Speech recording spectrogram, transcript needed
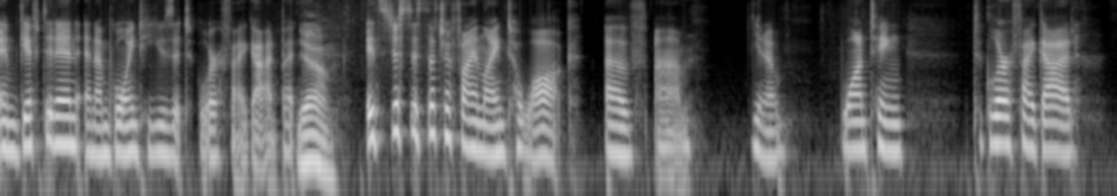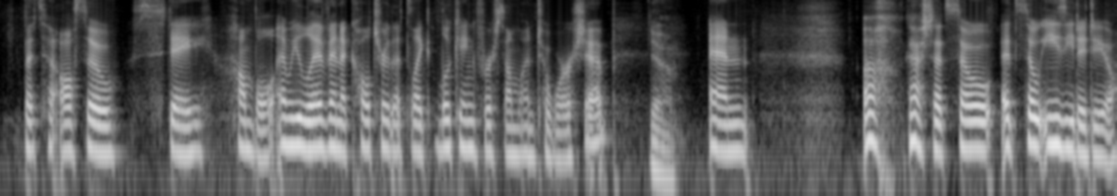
am gifted in and I'm going to use it to glorify God. But Yeah. it's just it's such a fine line to walk of um, you know, wanting to glorify God, but to also stay humble. And we live in a culture that's like looking for someone to worship. Yeah. And oh gosh, that's so it's so easy to do.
